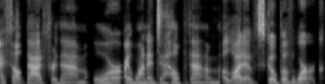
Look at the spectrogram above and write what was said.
I felt bad for them or I wanted to help them. A lot of scope of work,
